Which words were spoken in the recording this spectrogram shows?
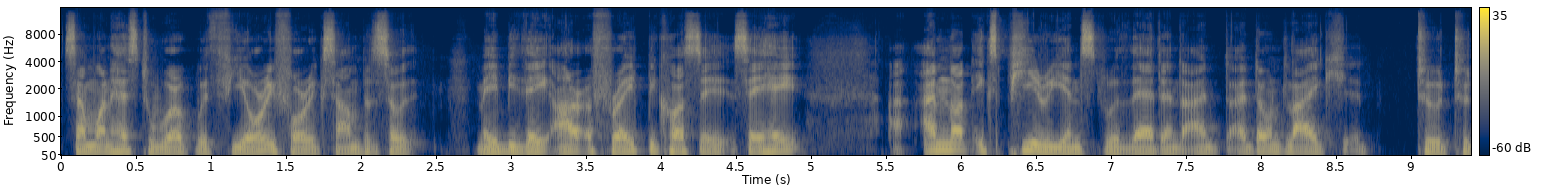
someone has to work with Fiori, for example. So maybe they are afraid because they say, hey, I'm not experienced with that, and I, I don't like to to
